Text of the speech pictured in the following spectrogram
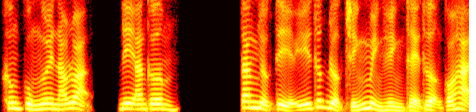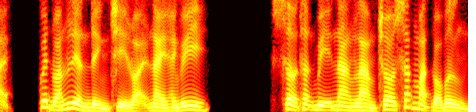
Không cùng ngươi náo loạn, đi ăn cơm. Tăng nhược tỷ ý thức được chính mình hình thể thượng có hại, quyết đoán liền đình chỉ loại này hành vi. Sở thận bị nàng làm cho sắc mặt đỏ bừng,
